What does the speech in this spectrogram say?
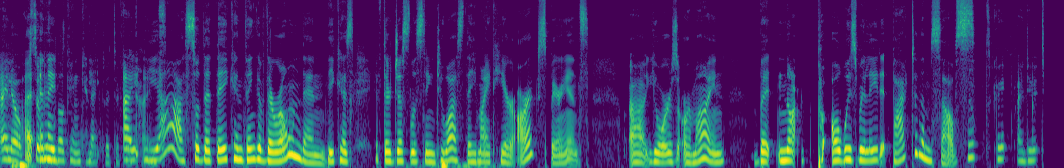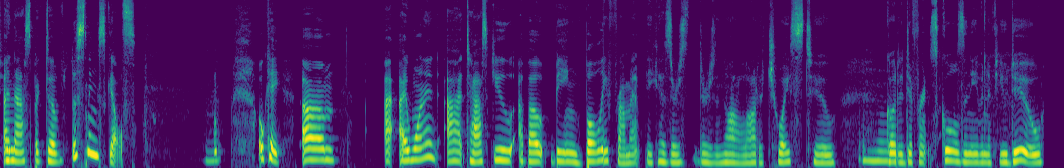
i know Uh, so and I- people can connect with different I, kinds yeah, so that they can think of their own then, because if they're just listening to us, they might hear our experience, uh, yours or mine, but not p- always relate it back to themselves. No, it's great i do it too an aspect of listening skills. Okay, um, I, I wanted uh, to ask you about being bullied from it because there's there's not a lot of choice to go to different schools, and even if you do,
